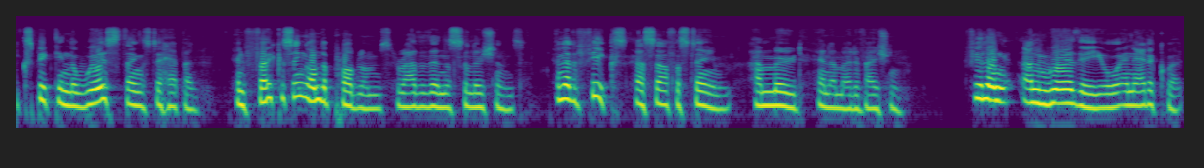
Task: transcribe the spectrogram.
expecting the worst things to happen and focusing on the problems rather than the solutions. And it affects our self esteem, our mood, and our motivation feeling unworthy or inadequate.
